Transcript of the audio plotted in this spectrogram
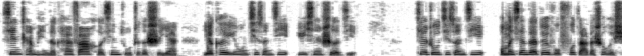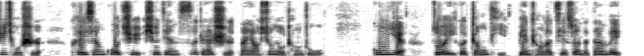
新产品的开发和新组织的实验，也可以用计算机预先设计。借助计算机，我们现在对付复杂的社会需求时。可以像过去修建私宅时那样胸有成竹。工业作为一个整体变成了结算的单位，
